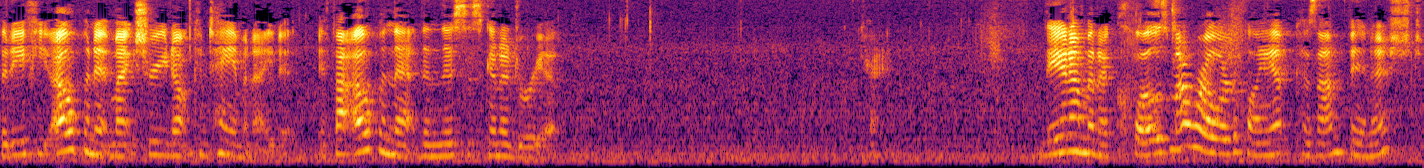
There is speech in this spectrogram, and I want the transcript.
But if you open it, make sure you don't contaminate it. If I open that, then this is going to drip. Okay. Then I'm going to close my roller clamp because I'm finished.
